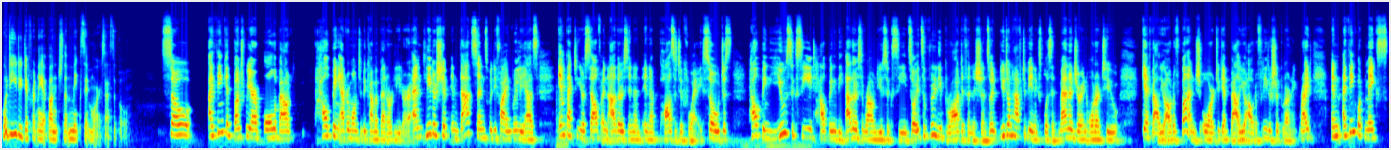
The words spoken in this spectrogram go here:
what do you do differently at Bunch that makes it more accessible? So I think at Bunch we are all about helping everyone to become a better leader. And leadership in that sense we define really as impacting yourself and others in an, in a positive way. So just helping you succeed, helping the others around you succeed. So it's a really broad definition. So you don't have to be an explicit manager in order to get value out of bunch or to get value out of leadership learning, right? And I think what makes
